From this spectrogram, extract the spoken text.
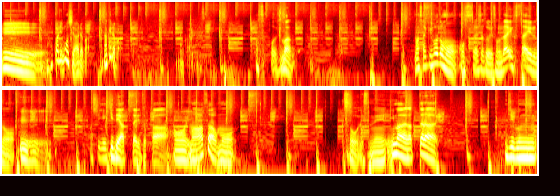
えー、他にもしあればなければ何かありますか？あそうです。まあまあ、先ほどもお伝えした通りそのライフスタイルの刺激であったりとか、まあ、あとはもうそうですね。今だったら自分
